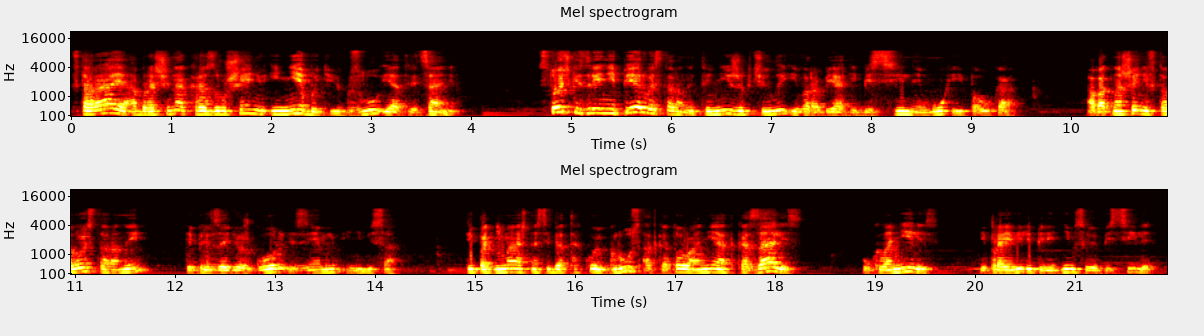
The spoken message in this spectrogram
Вторая обращена к разрушению и небытию, к злу и отрицанию. С точки зрения первой стороны ты ниже пчелы и воробья и бессильнее мухи и паука. А в отношении второй стороны ты превзойдешь горы, землю и небеса. Ты поднимаешь на себя такой груз, от которого они отказались, уклонились и проявили перед ним свое бессилие –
